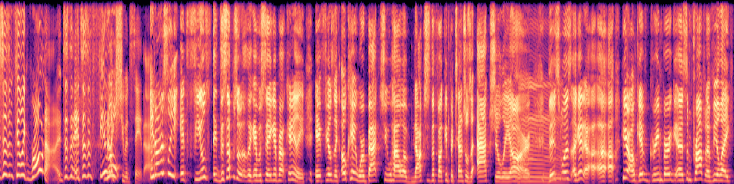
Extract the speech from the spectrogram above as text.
It doesn't feel like Rona. It doesn't. It doesn't feel No, like she would say that. It honestly, it feels this episode, like I was saying about Kennedy, it feels like okay, we're back to how obnoxious the fucking potentials actually are. This was again, uh, uh, uh, here I'll give Greenberg uh, some props. I feel like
